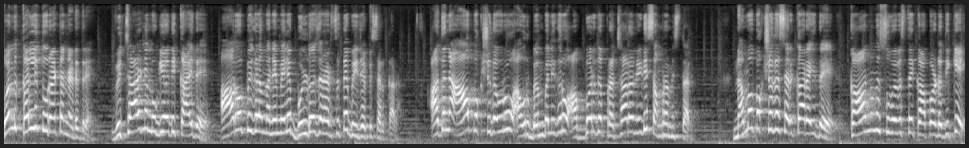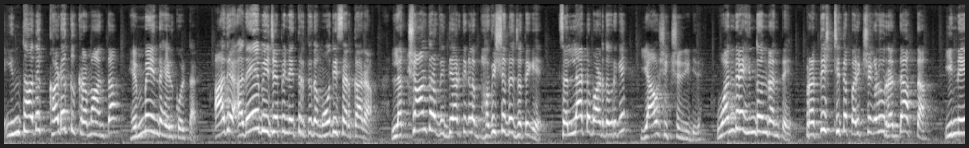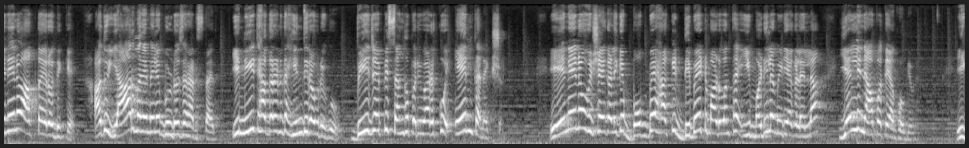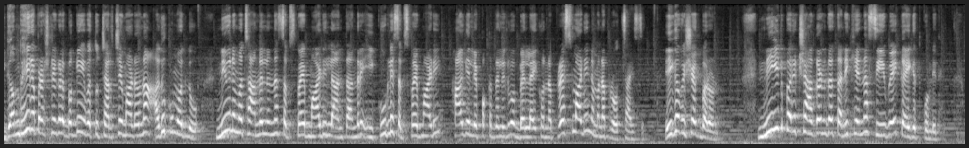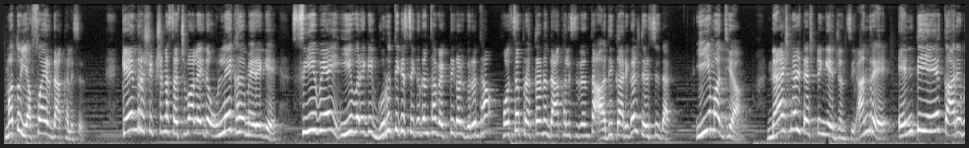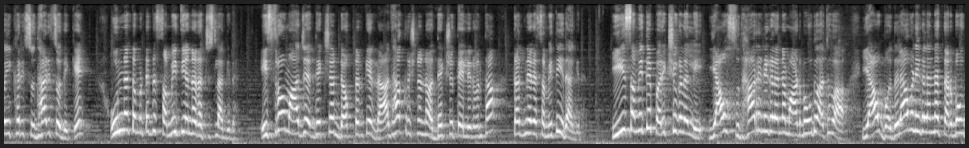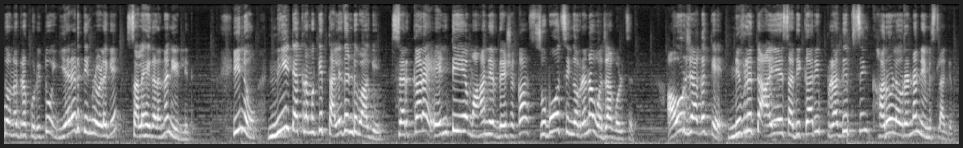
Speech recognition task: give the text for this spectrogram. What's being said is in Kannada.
ಒಂದು ಕಲ್ಲಿ ತೂರಾಟ ನಡೆದ್ರೆ ವಿಚಾರಣೆ ಮುಗಿಯೋದಿ ಕಾಯ್ದೆ ಆರೋಪಿಗಳ ಮನೆ ಮೇಲೆ ಬುಲ್ಡೋಜರ್ ಹರಿಸುತ್ತೆ ಬಿಜೆಪಿ ಸರ್ಕಾರ. ಅದನ್ನ ಆ ಪಕ್ಷದವರು, ಅವ್ರ ಬೆಂಬಲಿಗರು ಅಬ್ಬರದ ಪ್ರಚಾರ ನೀಡಿ ಸಂಭ್ರಮಿಸ್ತಾರೆ. ನಮ್ಮ ಪಕ್ಷದ ಸರ್ಕಾರ ಇದ್ರೆ ಕಾನೂನು ಸುವ್ಯವಸ್ಥೆ ಕಾಪಾಡೋದಿಕ್ಕೆ ಇಂತಹದೇ ಖಡಕ್ ಕ್ರಮ ಅಂತ ಹೆಮ್ಮೆಯಿಂದ ಹೇಳ್ಕೊಳ್ತಾರೆ. ಆದ್ರೆ ಅದೇ ಬಿಜೆಪಿ ನೇತೃತ್ವದ ಮೋದಿ ಸರ್ಕಾರ ಲಕ್ಷಾಂತರ ವಿದ್ಯಾರ್ಥಿಗಳ ಭವಿಷ್ಯದ ಜೊತೆಗೆ ಚಲ್ಲಾಟವಾಡದವರಿಗೆ ಯಾವ ಶಿಕ್ಷೆ ನೀಡಿದೆ? ಒಂದ್ರೆ ಹಿಂದೊಂದ್ರಂತೆ ಪ್ರತಿಷ್ಠಿತ ಪರೀಕ್ಷೆಗಳು ರದ್ದಾಗ್ತಾ ಇನ್ನೇನೇನೋ ಆಗ್ತಾ ಇರೋದಿಕ್ಕೆ. ಅದು ಯಾರ ಮನೆ ಮೇಲೆ ಬುಲ್ಡೋಸರ್ ಹರಿಸ್ತಾ ಇದೆ? ಈ ನೀಟ್ ಹಗರಣದ ಹಿಂದಿರೋರಿಗೂ ಬಿಜೆಪಿ ಸಂಘ ಪರಿವಾರಕ್ಕೂ ಏನ್ ಕನೆಕ್ಷನ್ ಏನೇನೋ ವಿಷಯಗಳಿಗೆ ಬೊಬ್ಬೆ ಹಾಕಿ ಡಿಬೇಟ್ ಮಾಡುವಂಥ ಈ ಮಡಿಲ ಮೀಡಿಯಾಗಳೆಲ್ಲ ಎಲ್ಲಿ ನಾಪತ್ತೆಯಾಗಿ ಹೋಗಿವೆ ಈ ಗಂಭೀರ ಪ್ರಶ್ನೆಗಳ ಬಗ್ಗೆ ಇವತ್ತು ಚರ್ಚೆ ಮಾಡೋಣ. ಅದಕ್ಕೂ ಮೊದಲು ನೀವು ನಮ್ಮ ಚಾನಲನ್ನು ಸಬ್ಸ್ಕ್ರೈಬ್ ಮಾಡಿಲ್ಲ ಅಂತ ಅಂದರೆ ಈ ಕೂಡಲೇ ಸಬ್ಸ್ಕ್ರೈಬ್ ಮಾಡಿ, ಹಾಗೆ ಅಲ್ಲೇ ಪಕ್ಕದಲ್ಲಿರುವ ಬೆಲ್ ಐಕಾನ್ನ ಪ್ರೆಸ್ ಮಾಡಿ ನಮ್ಮನ್ನು ಪ್ರೋತ್ಸಾಹಿಸಿ. ಈಗ ವಿಷಯಕ್ಕೆ ಬರೋಣ. ನೀಟ್ ಪರೀಕ್ಷಾ ಹಗರಣದ ತನಿಖೆಯನ್ನು ಸಿಬಿಐ ಕೈಗೆತ್ತಿಕೊಂಡಿದೆ. ಮತ್ತು ಎಫ್ಐಆರ್ ದಾಖಲಿಸಿದೆ. ಕೇಂದ್ರ ಶಿಕ್ಷಣ ಸಚಿವಾಲಯದ ಉಲ್ಲೇಖದ ಮೇರೆಗೆ ಸಿಬಿಐ ಈವರೆಗೆ ಗುರುತಿಗೆ ಸಿಗದಂಥ ವ್ಯಕ್ತಿಗಳ ವಿರುದ್ಧ ಹೊಸ ಪ್ರಕರಣ ದಾಖಲಿಸಿದೆ ಅಂತ ಅಧಿಕಾರಿಗಳು ತಿಳಿಸಿದ್ದಾರೆ. ಈ ಮಧ್ಯ ನ್ಯಾಷನಲ್ ಟೆಸ್ಟಿಂಗ್ ಏಜೆನ್ಸಿ ಅಂದ್ರೆ ಎನ್ ಟಿ ಎ ಕಾರ್ಯವೈಖರಿ ಸುಧಾರಿಸೋದಕ್ಕೆ ಉನ್ನತ ಮಟ್ಟದ ಸಮಿತಿಯನ್ನು ರಚಿಸಲಾಗಿದೆ. ಇಸ್ರೋ ಮಾಜಿ ಅಧ್ಯಕ್ಷ ಡಾಕ್ಟರ್ ಕೆ ರಾಧಾಕೃಷ್ಣನ್ ಅಧ್ಯಕ್ಷತೆಯಲ್ಲಿರುವಂತಹ ತಜ್ಞರ ಸಮಿತಿ ಇದಾಗಿದೆ. ಈ ಸಮಿತಿ ಪರೀಕ್ಷೆಗಳಲ್ಲಿ ಯಾವ ಸುಧಾರಣೆಗಳನ್ನು ಮಾಡಬಹುದು ಅಥವಾ ಯಾವ ಬದಲಾವಣೆಗಳನ್ನು ತರಬಹುದು ಅನ್ನೋದರ ಕುರಿತು ಎರಡು ತಿಂಗಳೊಳಗೆ ಸಲಹೆಗಳನ್ನು ನೀಡಲಿದೆ. ಇನ್ನು ನೀಟ್ ಅಕ್ರಮಕ್ಕೆ ತಲೆದಂಡವಾಗಿ ಸರ್ಕಾರ ಎನ್ ಟಿ ಎ ಮಹಾನಿರ್ದೇಶಕ ಸುಬೋಧ್ ಸಿಂಗ್ ಅವರನ್ನು ವಜಾಗೊಳಿಸಿದೆ. ಅವ್ರ ಜಾಗಕ್ಕೆ ನಿವೃತ್ತ ಐ ಎ ಎಸ್ ಅಧಿಕಾರಿ ಪ್ರದೀಪ್ ಸಿಂಗ್ ಖರೋಲ್ ಅವರನ್ನು ನೇಮಿಸಲಾಗಿದೆ.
